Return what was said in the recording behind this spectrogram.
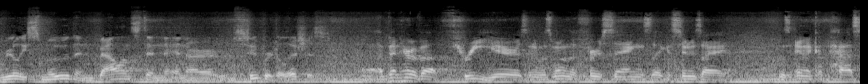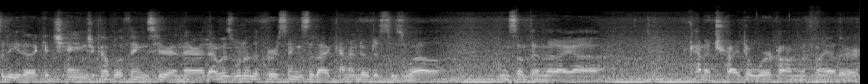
really smooth and balanced and, and are super delicious. Uh, I've been here about three years, and it was one of the first things. Like as soon as I was in a capacity that I could change a couple of things here and there, that was one of the first things that I kind of noticed as well, and something that I uh, kind of tried to work on with my other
